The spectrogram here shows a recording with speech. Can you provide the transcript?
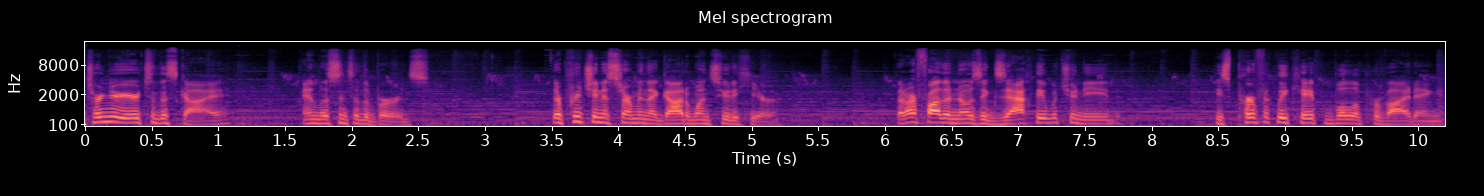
turn your ear to the sky, and listen to the birds. They're preaching a sermon that God wants you to hear. That our Father knows exactly what you need, He's perfectly capable of providing,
